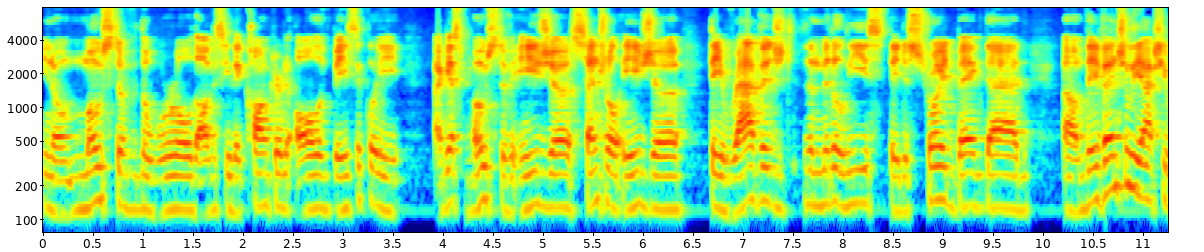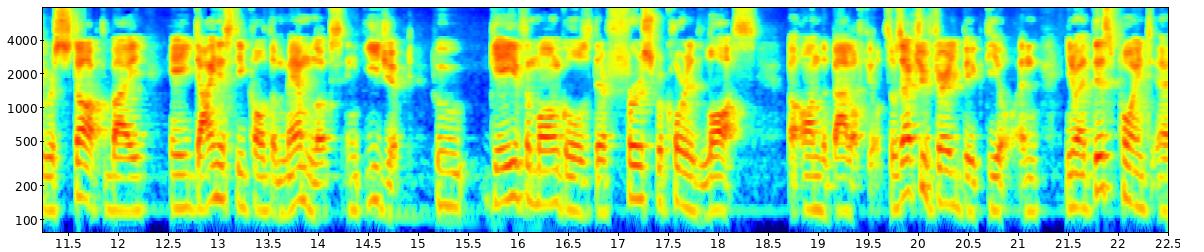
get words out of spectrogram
you know, most of the world. Obviously, they conquered all of basically, I guess, most of Asia, Central Asia. They ravaged the Middle East. They destroyed Baghdad. Um, they eventually actually were stopped by a dynasty called the Mamluks in Egypt, who gave the Mongols their first recorded loss uh, on the battlefield. So it's actually a very big deal. And you know, at this point, uh,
